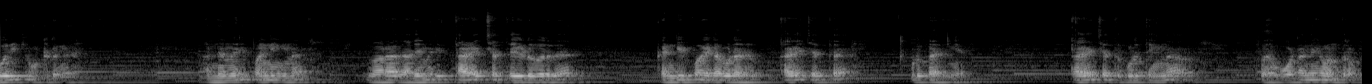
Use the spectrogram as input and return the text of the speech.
ஒதுக்கி விட்டுடுங்க. அந்தமாரி பண்ணிங்கன்னா வராது. அதேமாரி தழைச்சத்தை இடுவத கண்டிப்பாக இடக்கூடாது. தழைச்சத்தை கொடுக்காதீங்க. தழைச்சத்து கொடுத்தீங்கன்னா இப்போ உடனே வந்துடும்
